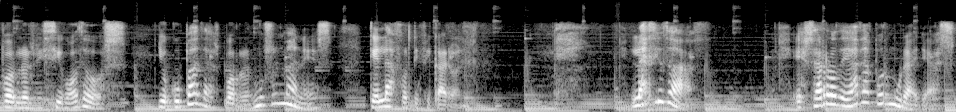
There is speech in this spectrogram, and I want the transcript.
por los visigodos y ocupada por los musulmanes que la fortificaron. La ciudad está rodeada por murallas,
